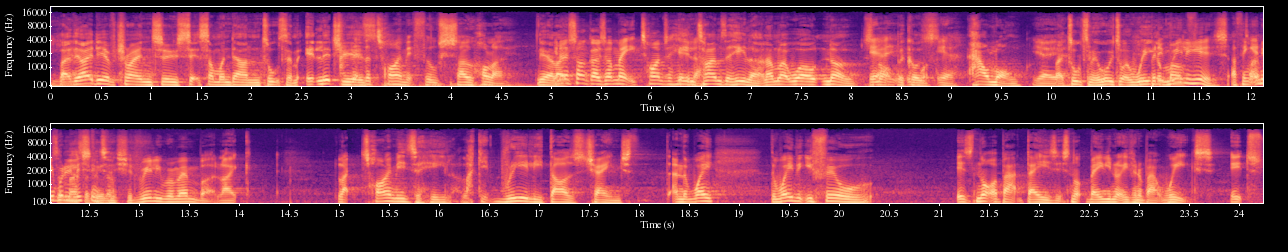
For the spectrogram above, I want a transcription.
Like the idea of trying to sit someone down and talk to them, it literally At the is time, it feels so hollow. Yeah, you know, like- someone goes, "Oh, mate, time's a healer in healer." time's a healer. And I'm like, well, no, it's Yeah, not it- because yeah. how long? Yeah, Like, talk to me. What are we talking? A week, but a it month? really is. I think Time's anybody listening to this should really remember, like, like time is a healer. Like it really does change, and the way, the way that you feel, it's not about days. It's not maybe not even about weeks. It's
